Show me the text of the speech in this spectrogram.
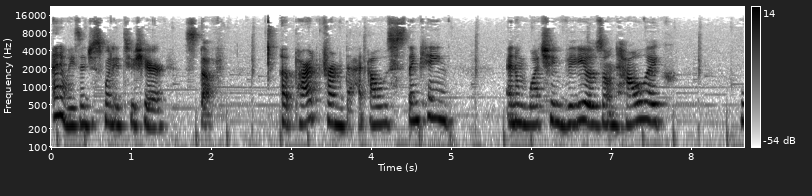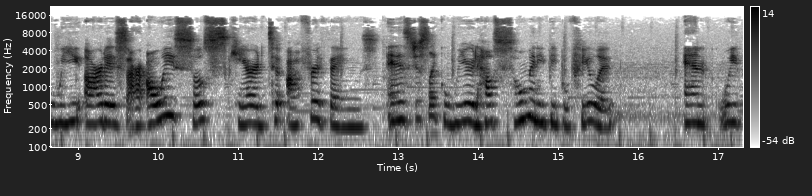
anyways I just wanted to share stuff. Apart from that I was thinking and watching videos on how like we artists are always so scared to offer things. And it's just like weird how so many people feel it. And we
